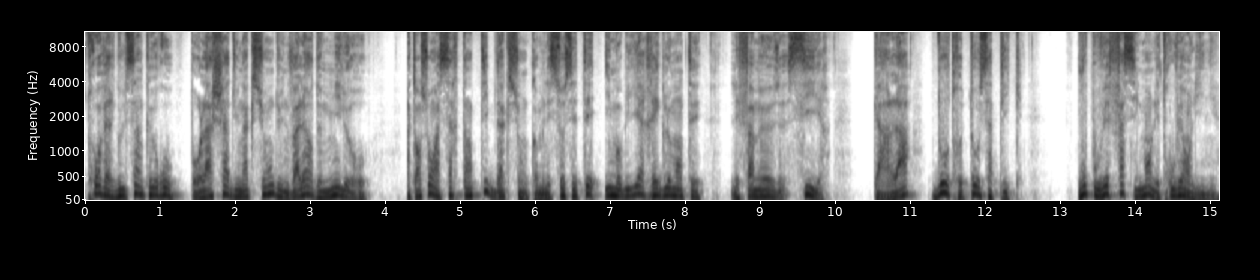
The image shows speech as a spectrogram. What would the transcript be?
3,5 euros pour l'achat d'une action d'une valeur de 1000 euros. Attention à certains types d'actions comme les sociétés immobilières réglementées, les fameuses CIR, car là, d'autres taux s'appliquent. Vous pouvez facilement les trouver en ligne.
